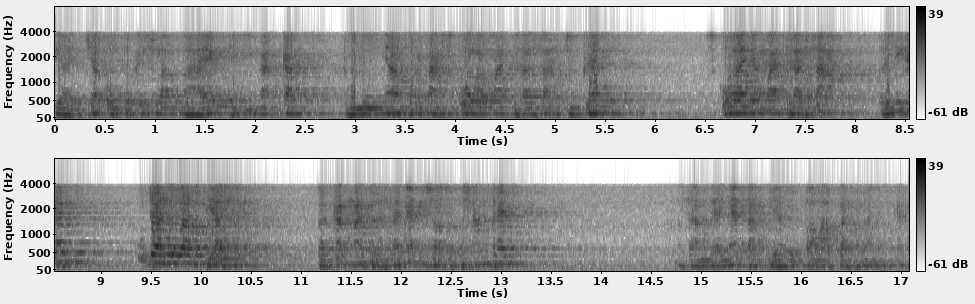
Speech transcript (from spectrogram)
Diajak untuk Islam baik, diingatkan dulunya pernah sekolah madrasah juga. Sekolahnya madrasah. Ini kan udah luar biasa. Bahkan madrasahnya di suatu pesantren. Pesantrennya Tarbiyatul Talabah namanya kan.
